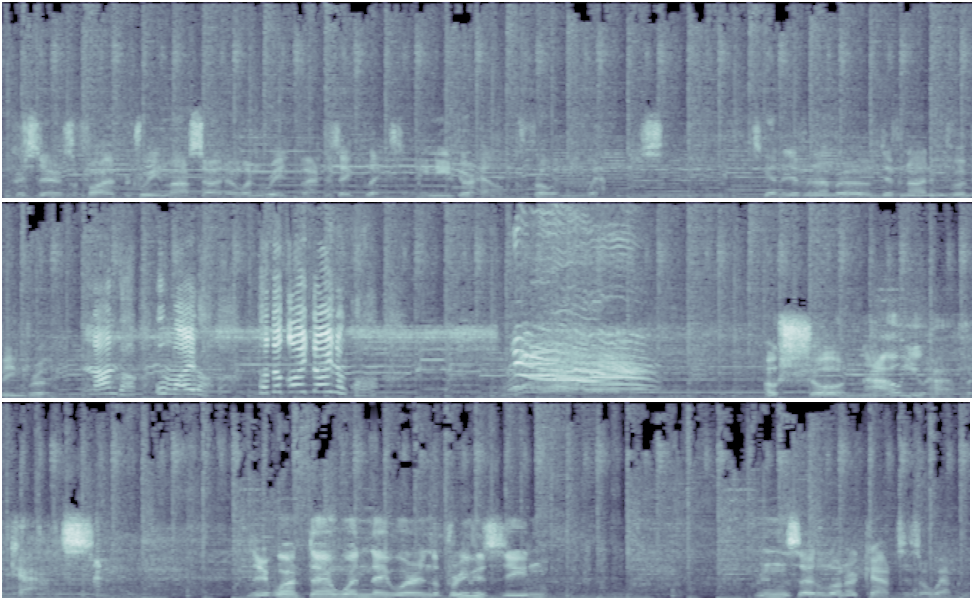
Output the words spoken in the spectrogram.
because there's a fight between Masato and Rin about to take place, and we need your help throwing weapons. It's got a different number of different items we're being thrown. Nanda, omae ra, tatakatai? Oh, sure, now you have the cats. They weren't there when they were in the previous scene. Rin settled on her cats as a weapon.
